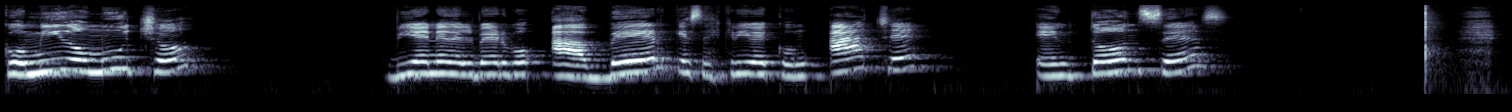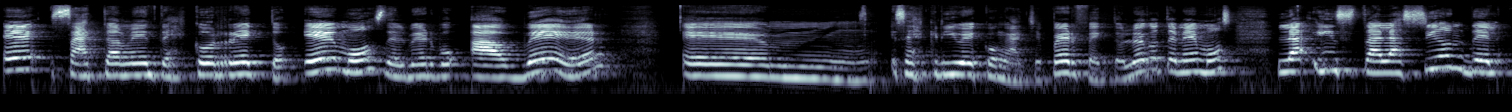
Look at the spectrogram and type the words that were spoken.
comido mucho, viene del verbo haber que se escribe con H entonces, exactamente, es correcto. Hemos del verbo haber em, se escribe con H. Perfecto. Luego tenemos la instalación del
